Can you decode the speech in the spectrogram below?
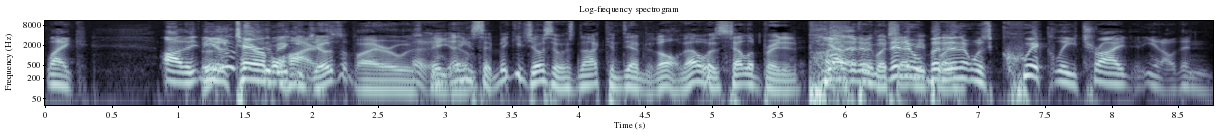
like, oh, these are The terrible Mickey hires. Joseph hire was. Like like I said, Mickey Joseph was not condemned at all. That was celebrated by Yeah, pretty but, much then it, but then it was quickly tried. You know, then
